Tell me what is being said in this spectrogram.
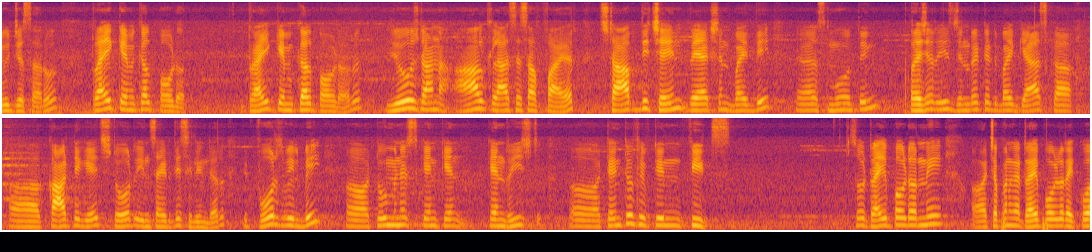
యూజ్ చేస్తారు. Dry chemical powder. Dry chemical powder used on all classes of fire stop the chain reaction by the smoothing pressure is generated by gas cartridge store inside the cylinder. It force will be two minutes can can can reached ten to fifteen feets so dry పౌడర్ని చెప్పనుగా డ్రై పౌడర్ ఎక్కువ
